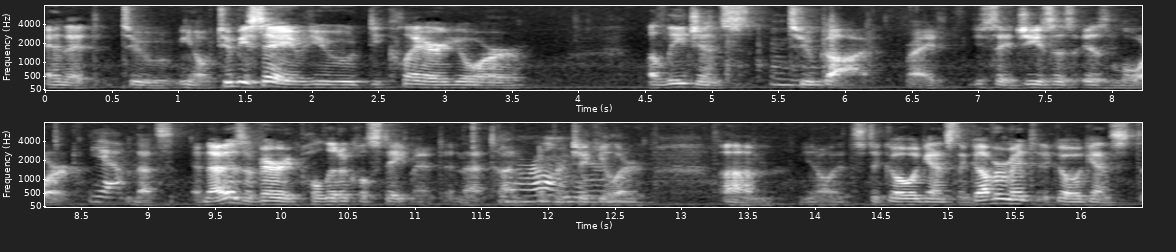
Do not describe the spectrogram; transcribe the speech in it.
And that to, you know, to be saved, you declare your allegiance to Mm-hmm. God, right? You say Jesus is Lord. Yeah. And that's and that is a very political statement in that time Rome, in yeah. particular. Um, you know, it's to go against the government, to go against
